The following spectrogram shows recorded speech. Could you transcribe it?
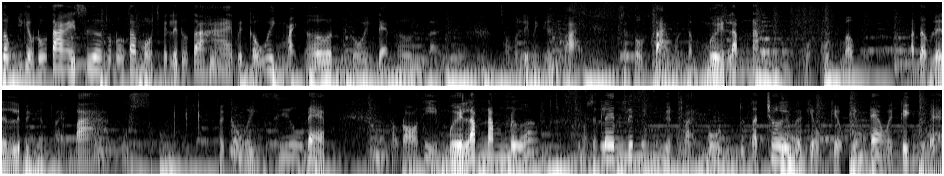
giống như kiểu Dota ngày xưa Có Dota 1 phải lên Dota 2 với cấu hình mạnh hơn, cấu hình đẹp hơn Đấy. Xong rồi Liên minh huyền thoại sẽ tồn tại khoảng tầm 15 năm một cột mốc. Bắt đầu lên Liên minh huyền thoại 3 Ui với cấu hình siêu đẹp. Sau đó thì 15 năm nữa, nó sẽ lên Liên minh huyền thoại 4 tức là chơi về kiểu kiểu kiểu đeo cái kính mẹ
